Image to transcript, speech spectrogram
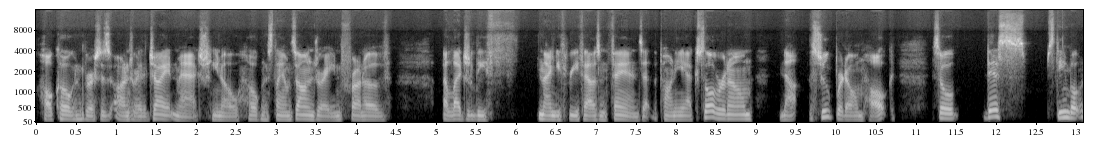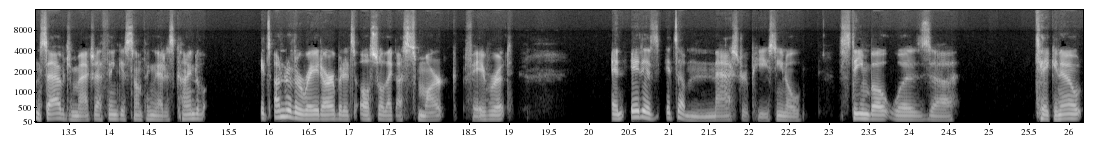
Hulk Hogan versus Andre the Giant match. You know, Hogan slams Andre in front of allegedly 93,000 fans at the Pontiac Silverdome, not the Superdome Hulk. So this Steamboat and Savage match, I think, is something that is kind of it's under the radar, but it's also like a smart favorite. And it is it's a masterpiece. You know, Steamboat was uh, taken out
